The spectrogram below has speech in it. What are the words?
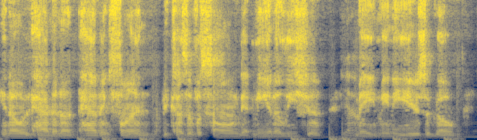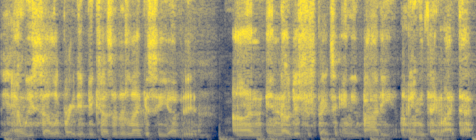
you know having a having fun because of a song that me and Alicia Yeah. made many years ago, and we celebrated because of the legacy of it. Uh, and, and no disrespect to anybody or anything like that.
